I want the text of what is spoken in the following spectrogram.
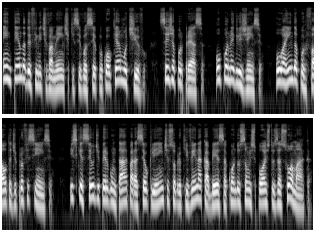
Entenda definitivamente que se você por qualquer motivo, seja por pressa, ou por negligência, ou ainda por falta de proficiência, esqueceu de perguntar para seu cliente sobre o que vem na cabeça quando são expostos à sua marca,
